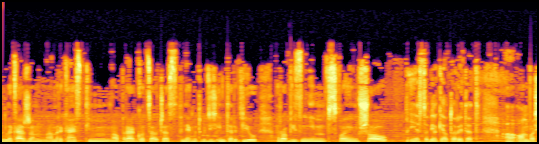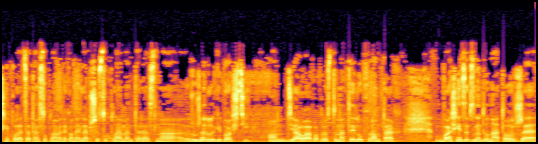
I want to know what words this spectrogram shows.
lekarzem amerykańskim. Opera go cały czas, jakby to powiedzieć, interview robi z nim w swoim show. Jest to wielki autorytet. On właśnie poleca ten suplement jako najlepszy suplement teraz na różne dolegliwości. On działa po prostu na tylu frontach, właśnie ze względu na to, że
